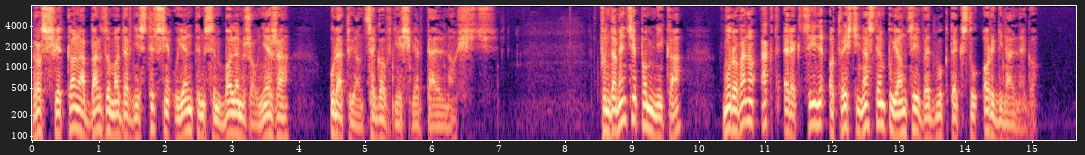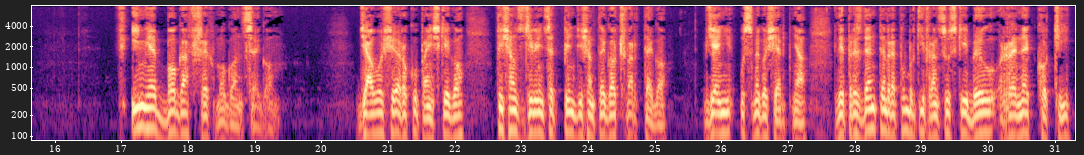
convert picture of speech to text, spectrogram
rozświetlona bardzo modernistycznie ujętym symbolem żołnierza ulatującego w nieśmiertelność. W fundamencie pomnika wmurowano akt erekcyjny o treści następującej według tekstu oryginalnego. W imię Boga Wszechmogącego. Działo się roku pańskiego 1954 w dzień 8 sierpnia, gdy prezydentem Republiki Francuskiej był René Coty,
